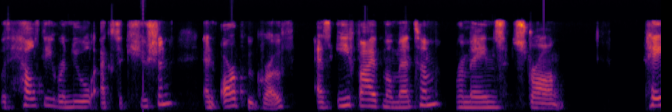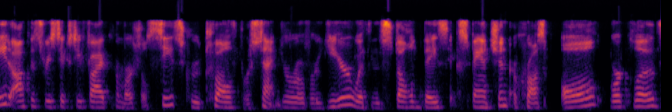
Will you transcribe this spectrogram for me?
with healthy renewal execution and ARPU growth as E5 momentum remains strong. Paid Office 365 commercial seats grew 12% year-over-year, with installed base expansion across all workloads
